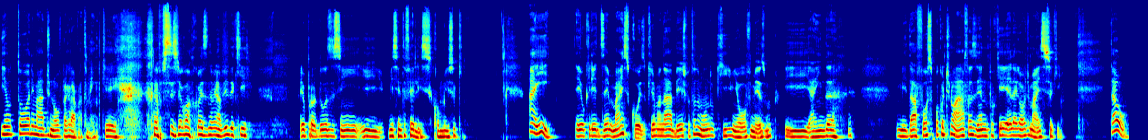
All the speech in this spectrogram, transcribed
E eu tô animado de novo para gravar também, porque eu preciso de alguma coisa na minha vida que eu produza assim e me sinta feliz, como isso aqui. Aí, eu queria dizer mais coisa. Eu queria mandar um beijo para todo mundo que me ouve mesmo e ainda me dá força para continuar fazendo, porque é legal demais isso aqui. Então,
